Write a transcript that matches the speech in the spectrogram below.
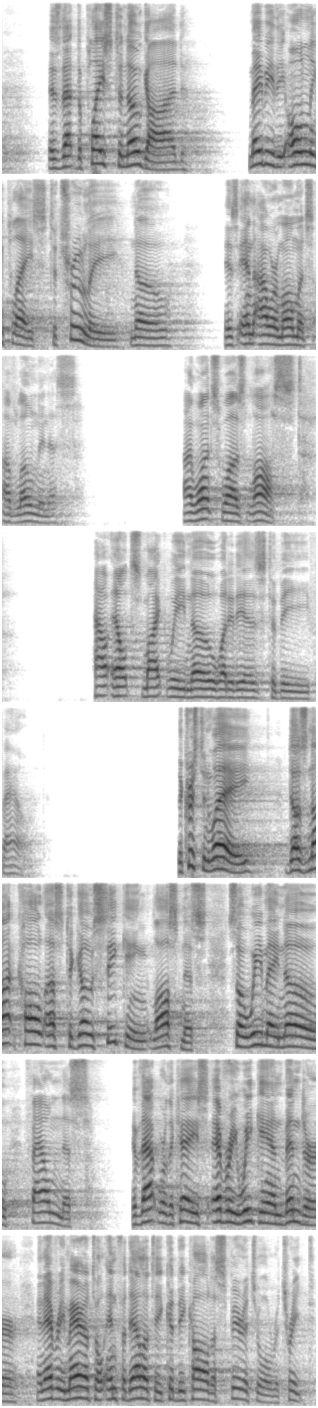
is that the place to know God may be the only place to truly know is in our moments of loneliness. I once was lost. How else might we know what it is to be found? The Christian way does not call us to go seeking lostness so we may know foundness. If that were the case, every weekend bender and every marital infidelity could be called a spiritual retreat.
